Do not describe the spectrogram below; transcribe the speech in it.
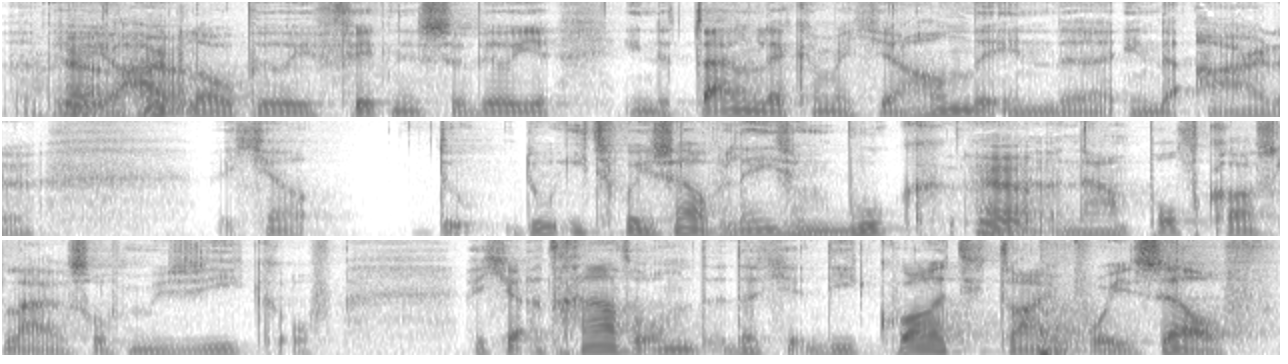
Eh, wil Ja, je hardlopen, wil je fitnessen, wil je in de tuin lekker met je handen in de, in de aarde. Weet je wel, doe, doe iets voor jezelf. Lees een boek, eh, naar een podcast luisteren of muziek. Of, weet je, het gaat erom dat je die quality time voor jezelf,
